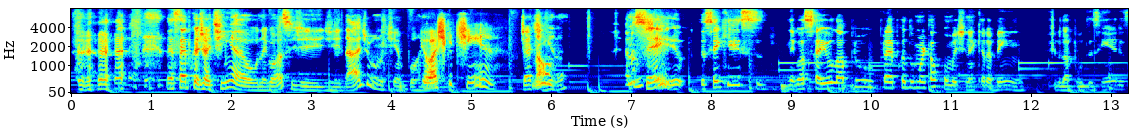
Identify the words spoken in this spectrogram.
Nessa época já tinha o negócio de, de idade ou não tinha porra? Eu acho que tinha. Já não. tinha, né? Eu não, Não sei. sei. Eu, eu sei que esse negócio saiu lá pro, pra época do Mortal Kombat, né? Que era bem filho da puta, assim. Eles.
